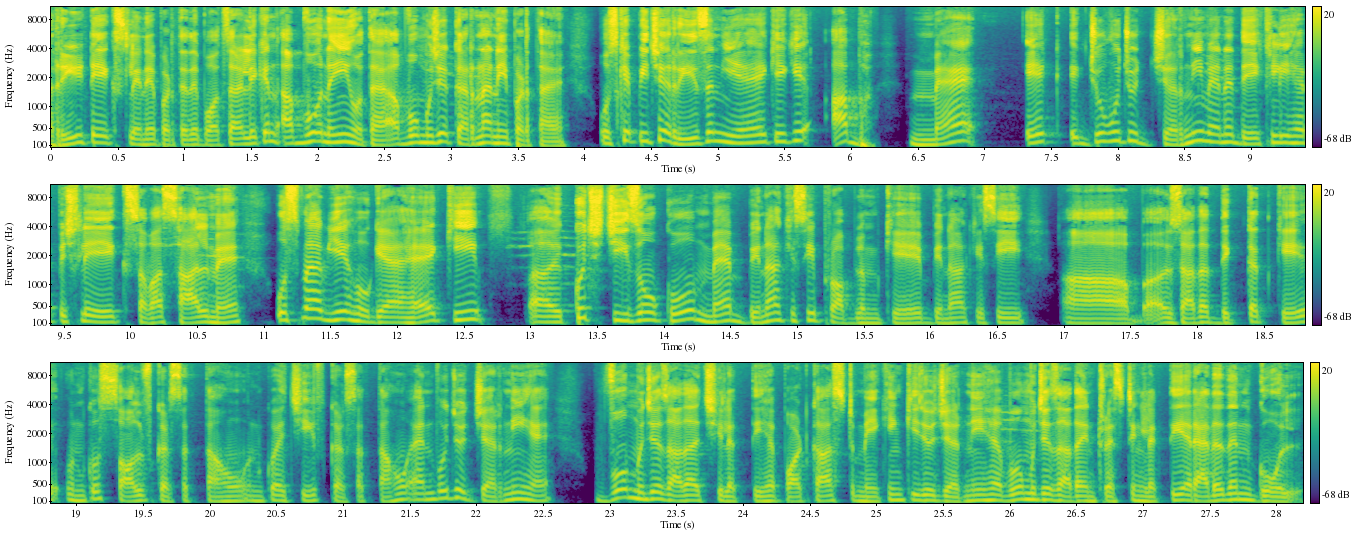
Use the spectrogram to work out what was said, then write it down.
रीटेक्स लेने पड़ते थे बहुत सारे लेकिन अब वो नहीं होता है अब वो मुझे करना नहीं पड़ता है। उसके पीछे रीज़न ये है कि, कि अब मैं एक, एक जो वो जो जर्नी मैंने देख ली है पिछले एक सवा साल में उसमें अब ये हो गया है कि आ, कुछ चीज़ों को मैं बिना किसी प्रॉब्लम के बिना किसी ज़्यादा दिक्कत के उनको सॉल्व कर सकता हूँ उनको अचीव कर सकता हूँ। एंड वो जो जर्नी है वो मुझे ज़्यादा अच्छी लगती है पॉडकास्ट मेकिंग की जो जर्नी है वो मुझे ज़्यादा इंटरेस्टिंग लगती है रैदर देन गोल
